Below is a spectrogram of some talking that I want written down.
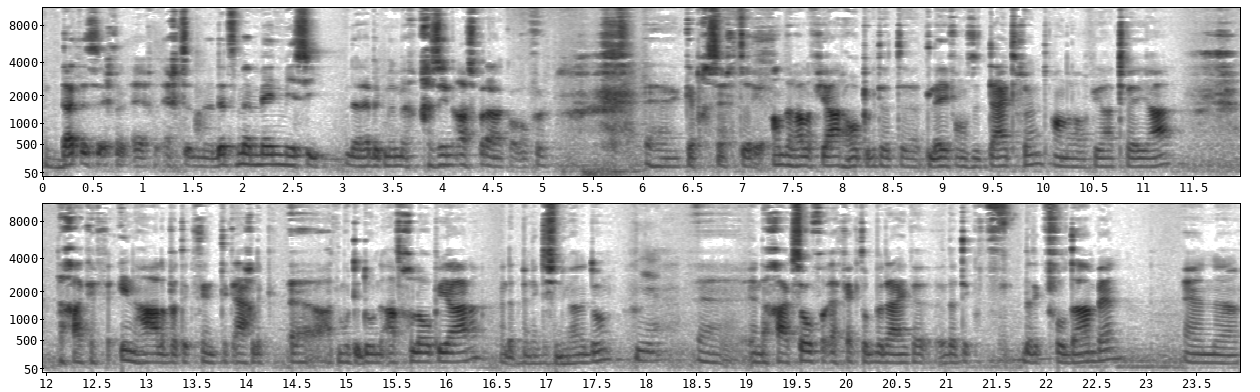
Dat is echt, een, echt, echt een, dat is mijn main missie. Daar heb ik met mijn gezin afspraken over. Uh, ik heb gezegd, uh, anderhalf jaar hoop ik dat uh, het leven ons de tijd gunt. Anderhalf jaar, twee jaar. Dan ga ik even inhalen wat ik vind dat ik eigenlijk had moeten doen de afgelopen jaren. En dat ben ik dus nu aan het doen. Yeah. en dan ga ik zoveel effect op bereiken dat ik, dat ik voldaan ben. En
